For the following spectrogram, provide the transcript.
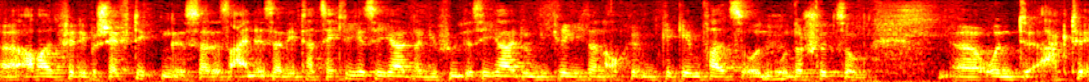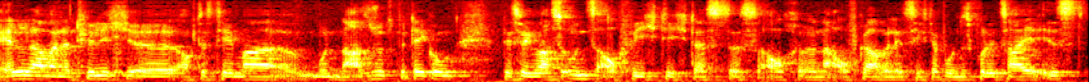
aber für die Beschäftigten ist ja das eine ist ja die tatsächliche Sicherheit, eine gefühlte Sicherheit und wie kriege ich dann auch gegebenenfalls mhm. Unterstützung. Äh, und aktuell haben wir natürlich äh, auch das Thema Mund-Nasenschutzbedeckung. Deswegen war es uns auch wichtig, dass das auch eine Aufgabe letztlich der Bundespolizei ist.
